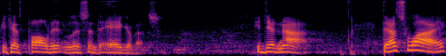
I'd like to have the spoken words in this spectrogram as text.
because Paul didn't listen to Agabus? He did not. That's why,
